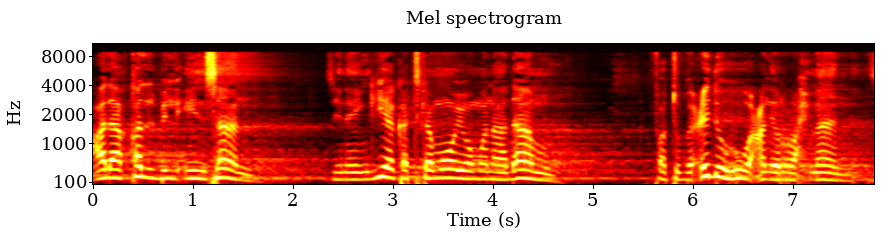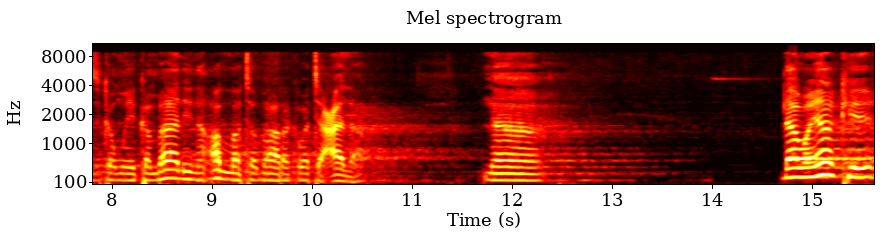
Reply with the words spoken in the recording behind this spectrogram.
ala qalbi al-insan zinaingia katika moyo wa mwanadamu. Fatubiduhu anir rahman zikamweka mbali na Allah tabaraka wa taala. Na dawa yake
